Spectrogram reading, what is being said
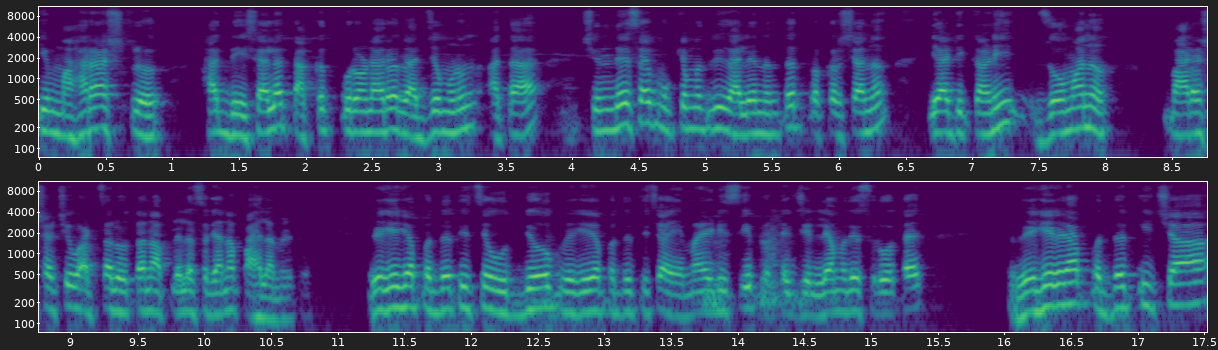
की महाराष्ट्र हा देशाला ताकद पुरवणारं राज्य म्हणून आता शिंदेसाहेब मुख्यमंत्री झाल्यानंतर प्रकर्षानं या ठिकाणी जोमानं महाराष्ट्राची वाटचाल होताना आपल्याला सगळ्यांना पाहायला मिळतं. वेगवेगळ्या पद्धतीचे उद्योग वेगवेगळ्या पद्धतीच्या एम आय डी सी प्रत्येक जिल्ह्यामध्ये सुरू होत आहेत. वेगवेगळ्या पद्धतीच्या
